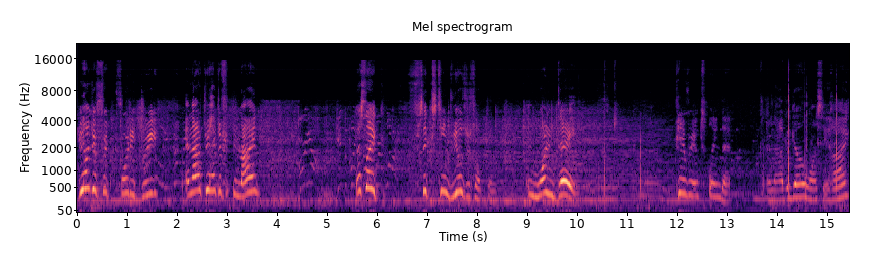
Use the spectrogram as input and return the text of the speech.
343 and now 359. That's like 16 views or something in one day. Can't even explain that. And Abigail wanna say hi.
